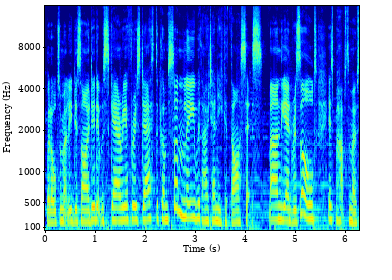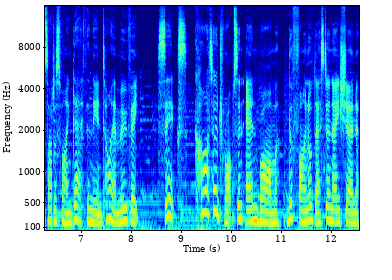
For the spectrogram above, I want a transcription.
but ultimately decided it was scarier for his death to come suddenly without any catharsis. And the end result is perhaps the most satisfying death in the entire movie. 6. Carter drops an N bomb, the final destination.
